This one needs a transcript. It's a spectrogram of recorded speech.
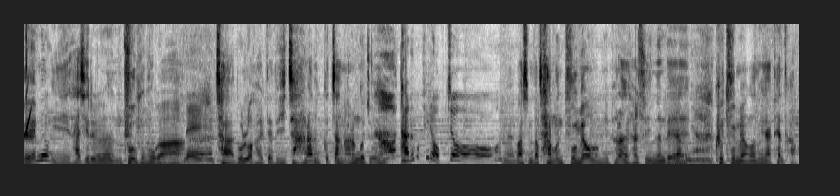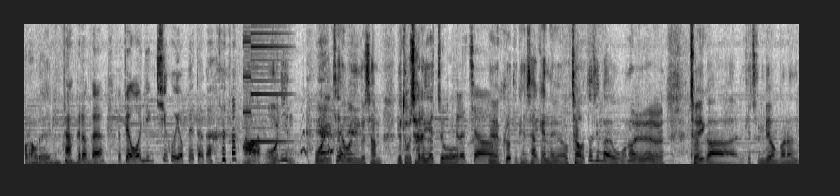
네 명이 사실은 두 부부가 네. 자 놀러 갈 때도 이 차 하나면 끝장나는 거죠. 어, 다른 거 필요 없죠. 네, 맞습니다. 잠은 두 명이 편하게 잘 수 있는데 그럼요. 그 두 명은 그냥 텐트 갖고 오라 그래. 다 그럴까요? 옆에 어닝 치고 옆에다가. 아, 원인. 오늘 일태영 원인도 참 유튜브 촬영했죠. 그렇죠. 네, 그것도 괜찮겠네요. 자, 어떠신가요? 오늘 저희가 이렇게 준비한 거는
